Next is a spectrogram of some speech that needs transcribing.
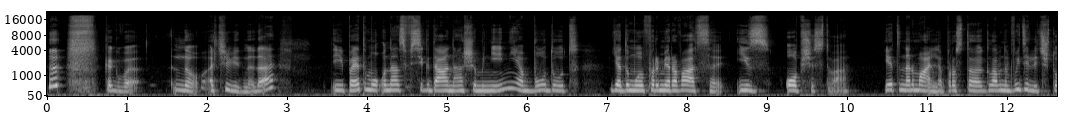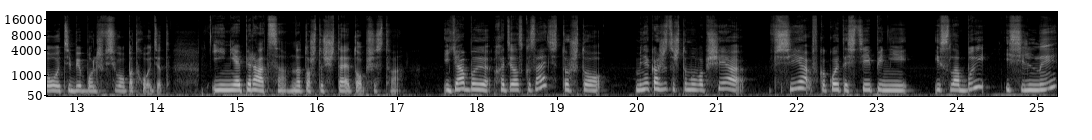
как бы, ну, очевидно, да? И поэтому у нас всегда наши мнения будут, я думаю, формироваться из общества. И это нормально. Просто главное выделить, что тебе больше всего подходит. И не опираться на то, что считает общество. Я бы хотела сказать то, что мне кажется, что мы вообще все в какой-то степени и слабы, и сильны,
